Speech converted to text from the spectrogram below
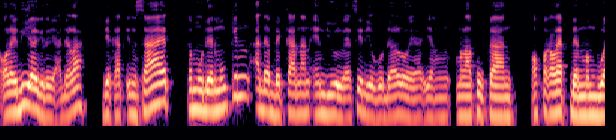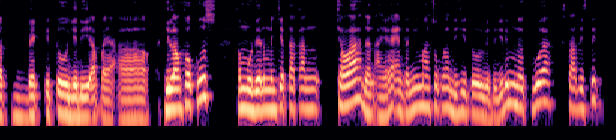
oleh dia gitu ya adalah dia cut inside. Kemudian mungkin ada back kanan MU let's say Diogo Dalo ya yang melakukan overlap dan membuat back itu jadi apa ya uh, hilang fokus. Kemudian menciptakan celah dan akhirnya Anthony masuklah di situ gitu. Jadi menurut gue statistik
